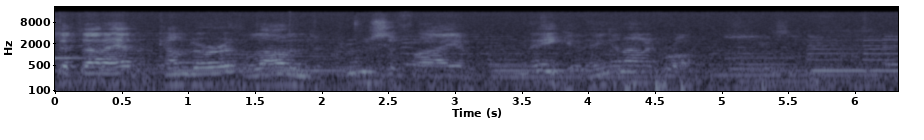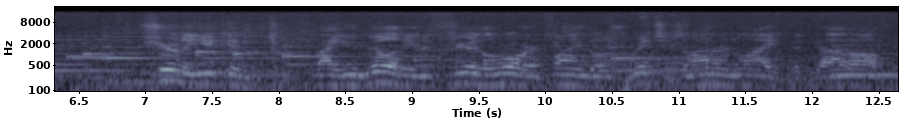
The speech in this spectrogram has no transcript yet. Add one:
stepped out of heaven, come to earth, allowed him to crucify him naked, hanging on a cross. Surely you can, by humility and the fear of the Lord, find those riches, honor, and life that God offers.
